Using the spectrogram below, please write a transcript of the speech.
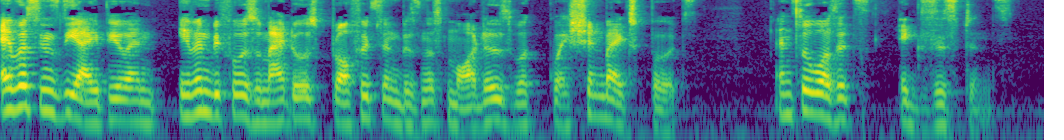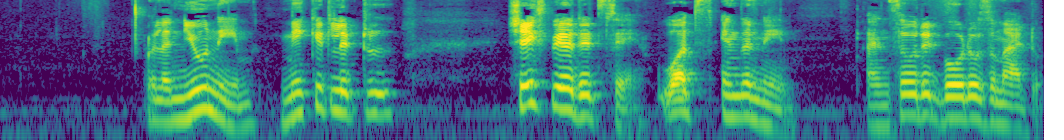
Ever since the IPO and even before Zomato's profits and business models were questioned by experts, and so was its existence. Well, a new name, make it literal. Shakespeare did say, What's in the name? And so did Bodo Zomato.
